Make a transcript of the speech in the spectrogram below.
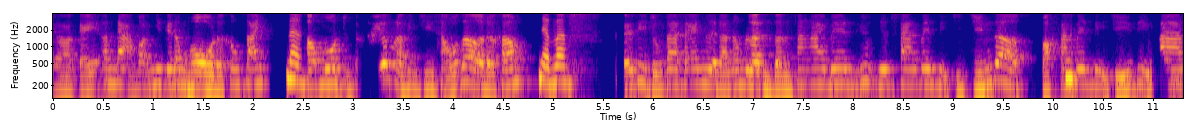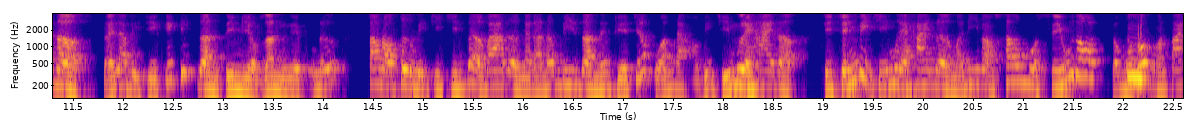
uh, cái âm đạo gọi như cái đồng hồ được không xanh? Vâng. hậu môn chúng ta biết là vị trí 6 giờ được không? Dạ vâng thế thì chúng ta sẽ người đàn ông lần dần sang hai bên ví dụ như sang bên vị trí 9 giờ hoặc sang bên vị trí gì 3 giờ. Đấy là vị trí kích thích dần tìm hiểu dần người phụ nữ. Sau đó từ vị trí 9 giờ 3 giờ người đàn ông đi dần lên phía trước của âm đạo ở vị trí 12 giờ. Thì chính vị trí 12 giờ mà đi vào sâu một xíu thôi một ừ. đốt ngón tay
